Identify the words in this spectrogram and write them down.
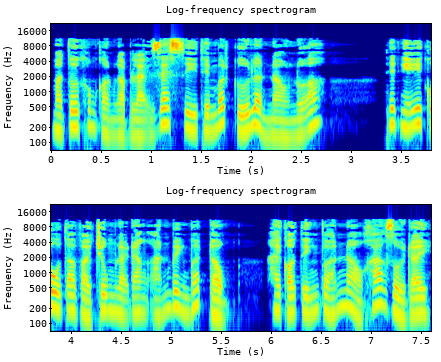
Mà tôi không còn gặp lại Jessie thêm bất cứ lần nào nữa. Thiết nghĩ cô ta và Trung lại đang án binh bất động, Hay có tính toán nào khác rồi đây?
